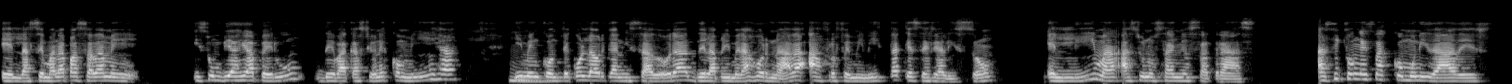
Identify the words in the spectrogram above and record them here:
En la semana pasada me hice un viaje a Perú de vacaciones con mi hija y me mm. encontré con la organizadora de la primera jornada afrofeminista que se realizó en Lima hace unos años atrás. Así con esas comunidades,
